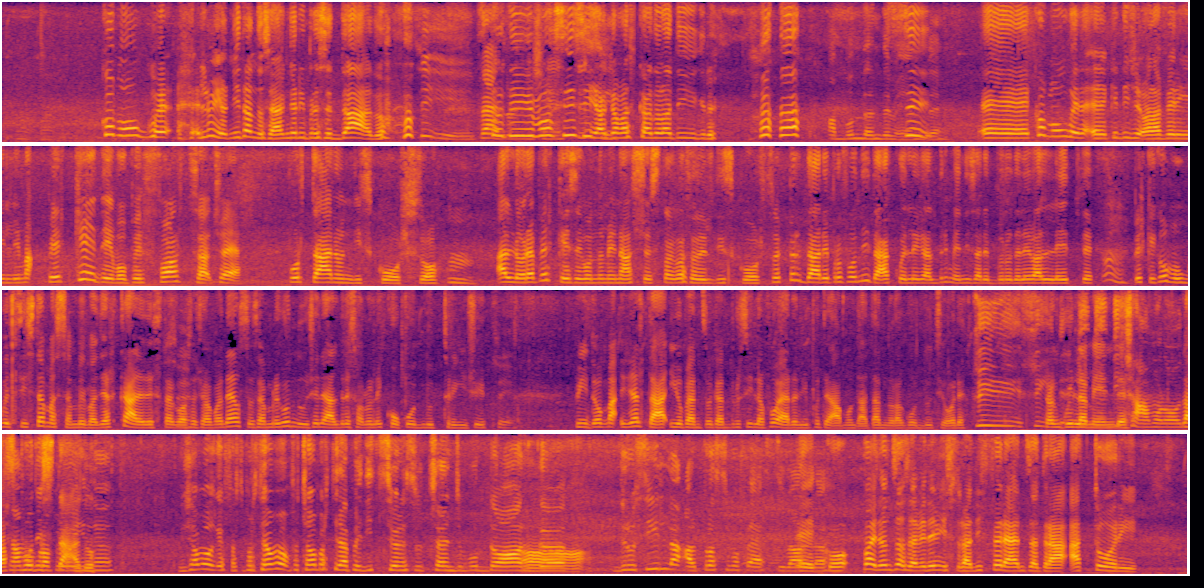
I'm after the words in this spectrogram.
Comunque, e lui ogni tanto si è anche ripresentato. Sì, Pedro tipo, dici? sì, sì, ha cavalcato la tigre. abbondantemente. Sì. E comunque, eh, che diceva la Ferilli, ma perché devo per forza, cioè, portare un discorso? Mm. Allora, perché secondo me nasce sta cosa del discorso? È per dare profondità a quelle che altrimenti sarebbero delle vallette. Mm. Perché comunque il sistema è sempre patriarcale di sta Sì. cosa, cioè Amadeus sempre conduce, le altre sono le co-conduttrici. Sì. Capito? Ma in realtà io penso che a Drusilla Foer gli potevamo dare dando la conduzione. Sì, sì, Tranquillamente. di- di- diciamolo, L'ha diciamo spodestato. in- diciamo che partiamo- facciamo partire la petizione su change.org. Ah. Drusilla al prossimo festival. Ecco, poi non so se avete visto la differenza tra attori.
